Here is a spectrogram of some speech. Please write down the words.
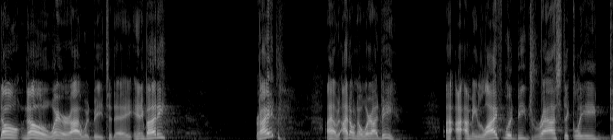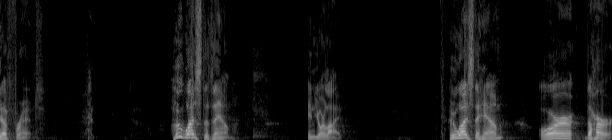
don't know where I would be today. Anybody? Right? I, I don't know where I'd be. I, I mean, life would be drastically different. Who was the them in your life? Who was the him or the her?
